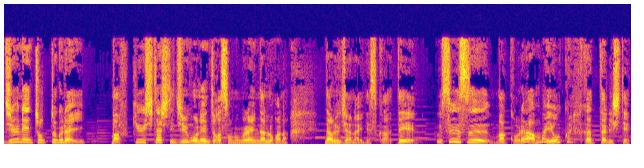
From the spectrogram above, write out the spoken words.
10年ちょっとぐらい、まあ普及しだして15年とかそのぐらいになるのかな？なるじゃないですか。で、うすうす、まあこれはあんま良くなかったりして、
